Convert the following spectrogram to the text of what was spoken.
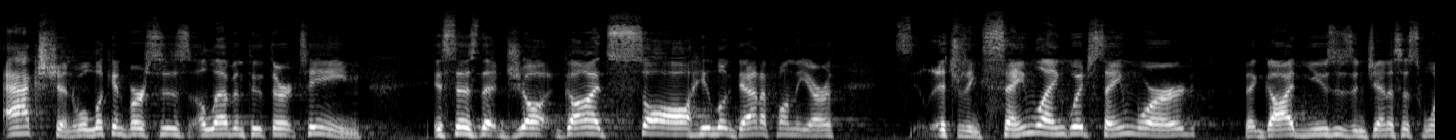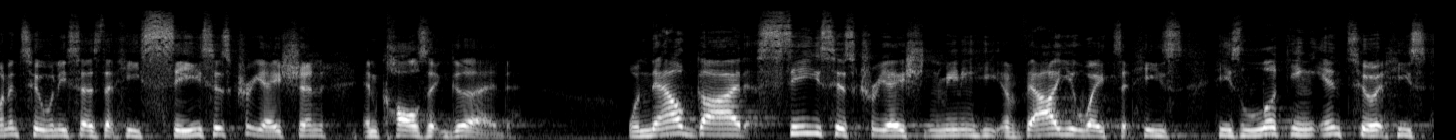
action? Well, look in verses 11 through 13. It says that God saw, he looked down upon the earth. Interesting, same language, same word that God uses in Genesis 1 and 2 when he says that he sees his creation and calls it good. Well, now God sees his creation, meaning he evaluates it. He's, he's looking into it. He's,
